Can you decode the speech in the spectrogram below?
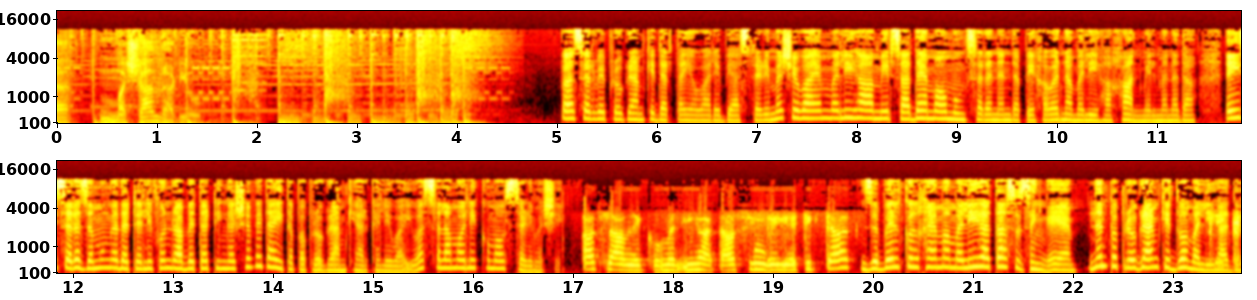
دا مشال رادیو په سروي پروګرام کې درته یو واره بیا ستړي مشه وایم. مليها امیر ساده ما مونږ سره نن د پیښور نه مليها خان ملمنه ده. د سره زمونږ د ټلیفون رابطه ټینګه شوې ده ایته په پروګرام کې هر کلی وایو. السلام علیکم او ستړي مشه السلام علیکم مليها تاسو څنګه یې؟ ټیک ټاک؟ زه بالکل خیمه مليها تاسو څنګه یې؟ نن په پروګرام کې دوه مليها دي.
